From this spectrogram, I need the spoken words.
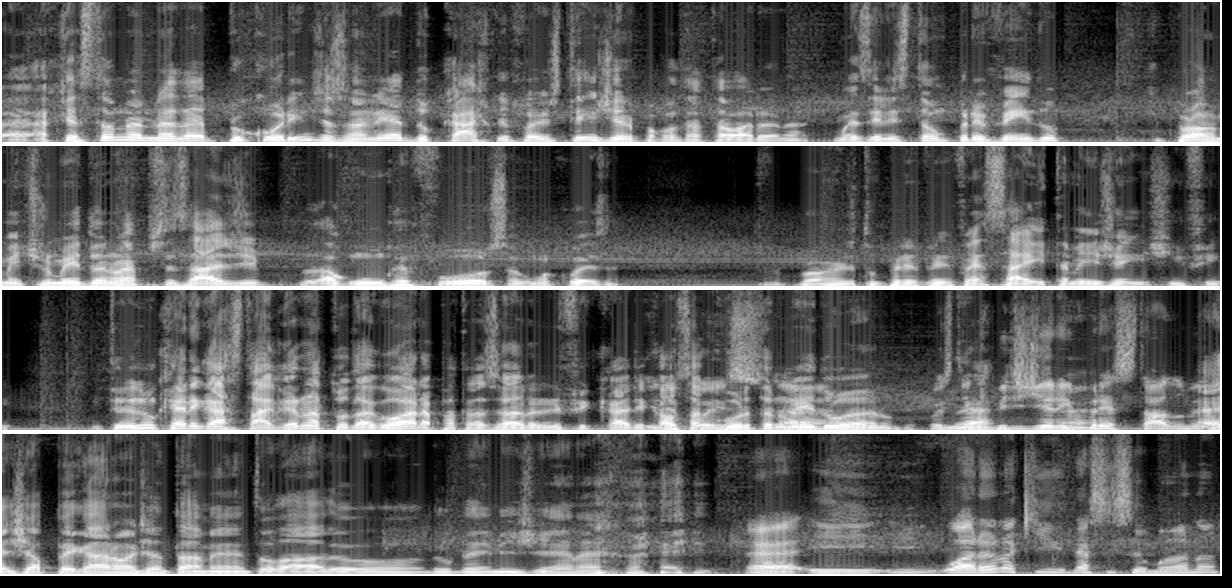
a a questão na verdade, pro Corinthians não é nem é do Caixa, porque ele falou, a gente tem dinheiro pra contratar o Arana, mas eles estão prevendo que provavelmente no meio do ano vai precisar de algum reforço, alguma coisa. Provavelmente estão prevendo que vai sair também gente, enfim. Então eles não querem gastar a grana toda agora pra trazer o Arana e ficar de E calça depois, curta no é, meio do ano. Depois né? tem que pedir dinheiro É. emprestado no É, já pegaram o adiantamento lá do, do BMG, né? É, e, e o Arana que nessa semana,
